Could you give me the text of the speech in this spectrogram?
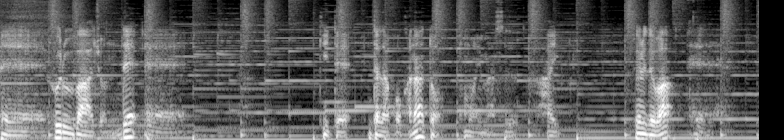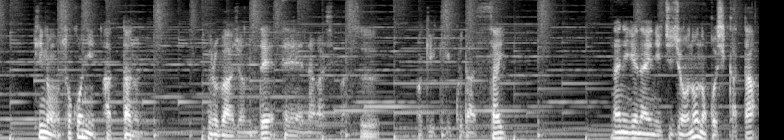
えー、フルバージョンで、えー、聞いていただこうかなと思います。はい。それでは、えー、昨日そこにあったのにフルバージョンで、えー、流します。お聴きください。何気ない日常の残し方。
